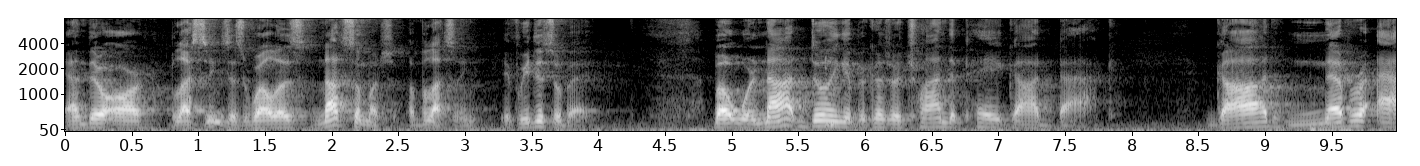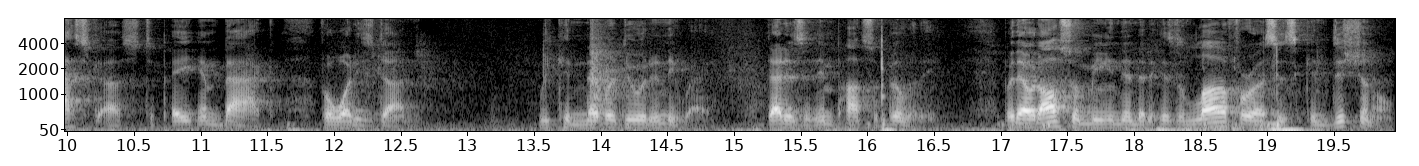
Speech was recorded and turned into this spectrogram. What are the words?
And there are blessings as well as not so much a blessing if we disobey. But we're not doing it because we're trying to pay God back. God never asks us to pay him back for what he's done. We can never do it anyway. That is an impossibility. But that would also mean then that his love for us is conditional.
